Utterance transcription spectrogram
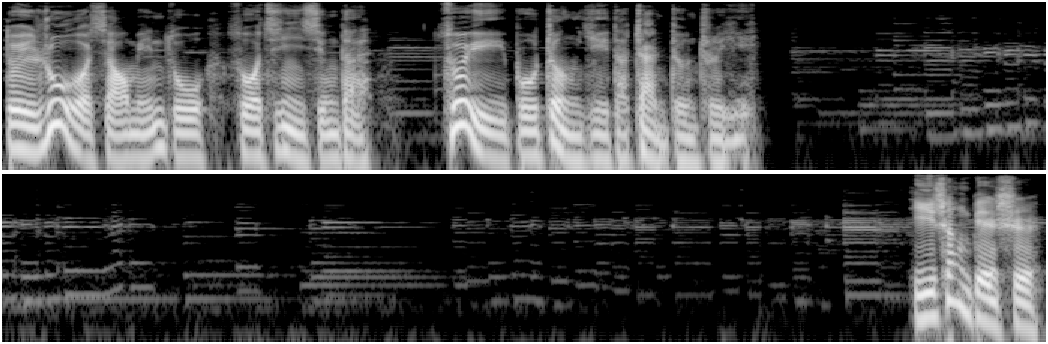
对弱小民族所进行的最不正义的战争之一。以上便是。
